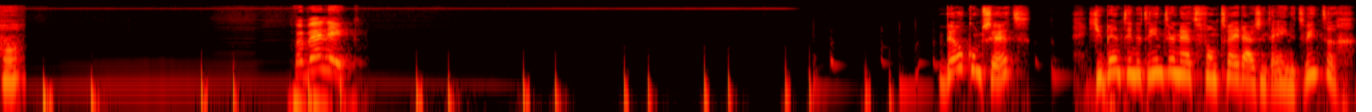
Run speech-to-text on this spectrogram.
Huh? Waar ben ik? Welkom Zet. Je bent in het internet van 2021.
